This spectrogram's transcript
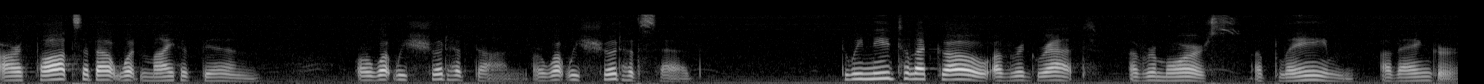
our thoughts about what might have been, or what we should have done, or what we should have said? Do we need to let go of regret, of remorse, of blame, of anger?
